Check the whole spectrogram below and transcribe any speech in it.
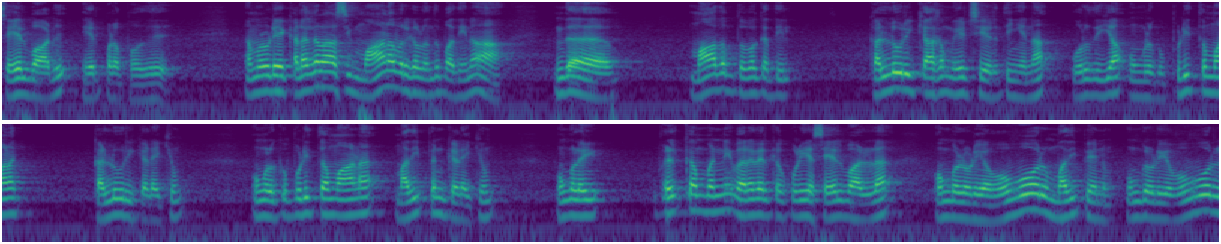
செயல்பாடு ஏற்பட போகுது. நம்மளுடைய கடகராசி மாணவர்கள் வந்து பார்த்திங்கன்னா இந்த மாதம் துவக்கத்தில் கல்லூரிக்காக முயற்சி எடுத்திங்கன்னா உறுதியாக உங்களுக்கு பிடித்தமான கல்லூரி கிடைக்கும். உங்களுக்கு பிடித்தமான மதிப்பெண் கிடைக்கும். உங்களை வெல்கம் பண்ணி வரவேற்கக்கூடிய செயல்பாடில் உங்களுடைய ஒவ்வொரு மதிப்பெண்ணும் உங்களுடைய ஒவ்வொரு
